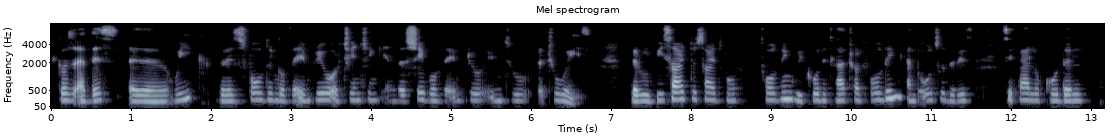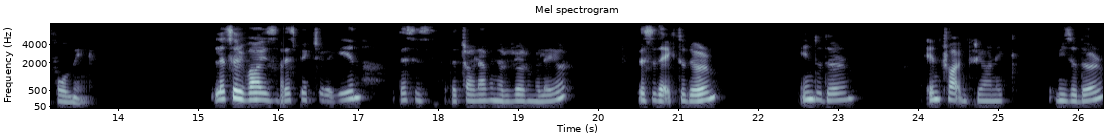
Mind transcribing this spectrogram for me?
because at this uh, week there is folding of the embryo or changing in the shape of the embryo into two ways There will be side-to-side folding, we call it lateral folding, and also there is cephalocaudal folding. Let's revise this picture again. This is the trilaminar germ layer. This is the ectoderm, endoderm, intraembryonic mesoderm,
